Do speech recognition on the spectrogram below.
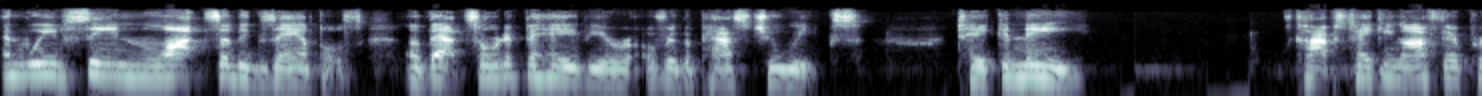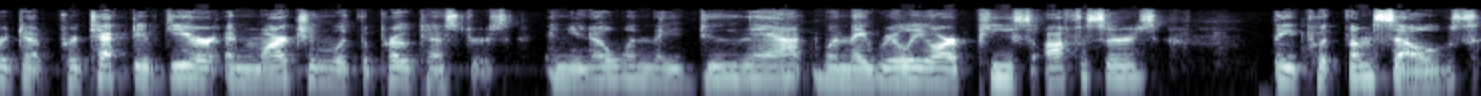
And we've seen lots of examples of that sort of behavior over the past two weeks. Take a knee, cops taking off their prote- protective gear and marching with the protesters. And you know, when they do that, when they really are peace officers, they put themselves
